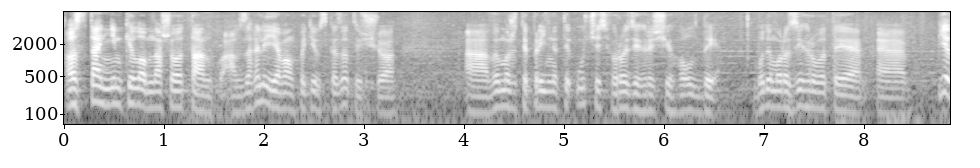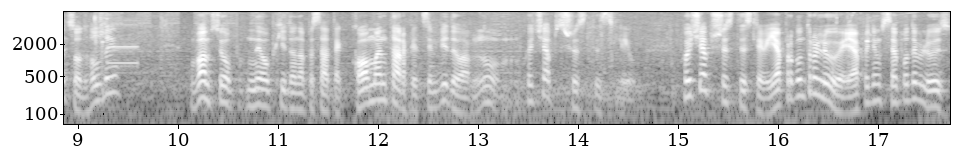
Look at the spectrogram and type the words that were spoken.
останнім кілом нашого танку. А взагалі я вам хотів сказати, що а, ви можете прийняти участь в розіграші голди. Будемо розігрувати е, 500 голди. Вам всього необхідно написати коментар під цим відео, ну, хоча б з шести слів. Хоча б з шести слів. Я проконтролюю, я потім все подивлюсь.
